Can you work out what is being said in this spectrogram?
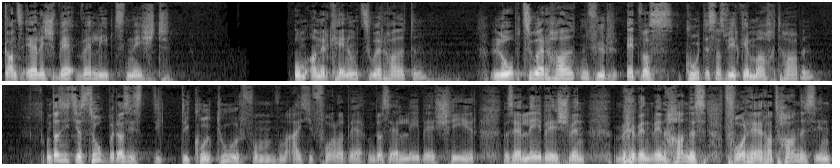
Ganz ehrlich, wer, wer liebt es nicht, um Anerkennung zu erhalten, Lob zu erhalten für etwas Gutes, das wir gemacht haben? Und das ist ja super, das ist die, die Kultur vom, vom IC Vorarlberg. Und das erlebe ich hier, das erlebe ich, wenn, wenn, wenn Hannes, vorher hat Hannes in,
